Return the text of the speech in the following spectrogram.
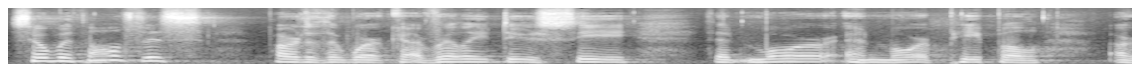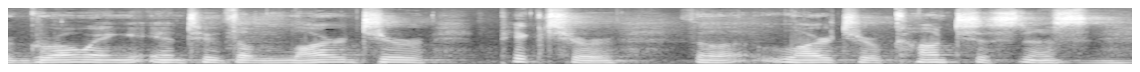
So, with all this part of the work, I really do see that more and more people are growing into the larger picture, the larger consciousness mm-hmm.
